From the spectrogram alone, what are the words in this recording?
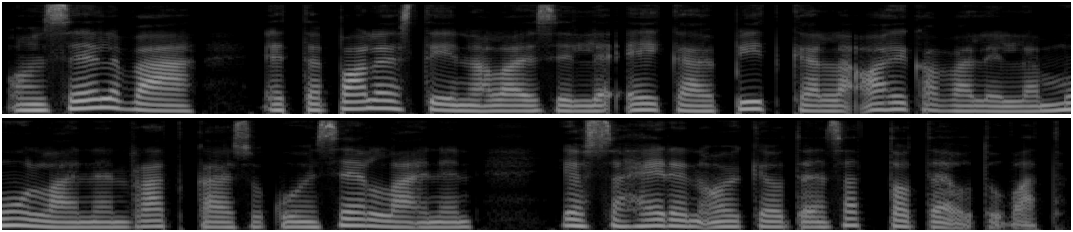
On selvää, että palestiinalaisille ei käy pitkällä aikavälillä muunlainen ratkaisu kuin sellainen, jossa heidän oikeutensa toteutuvat.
